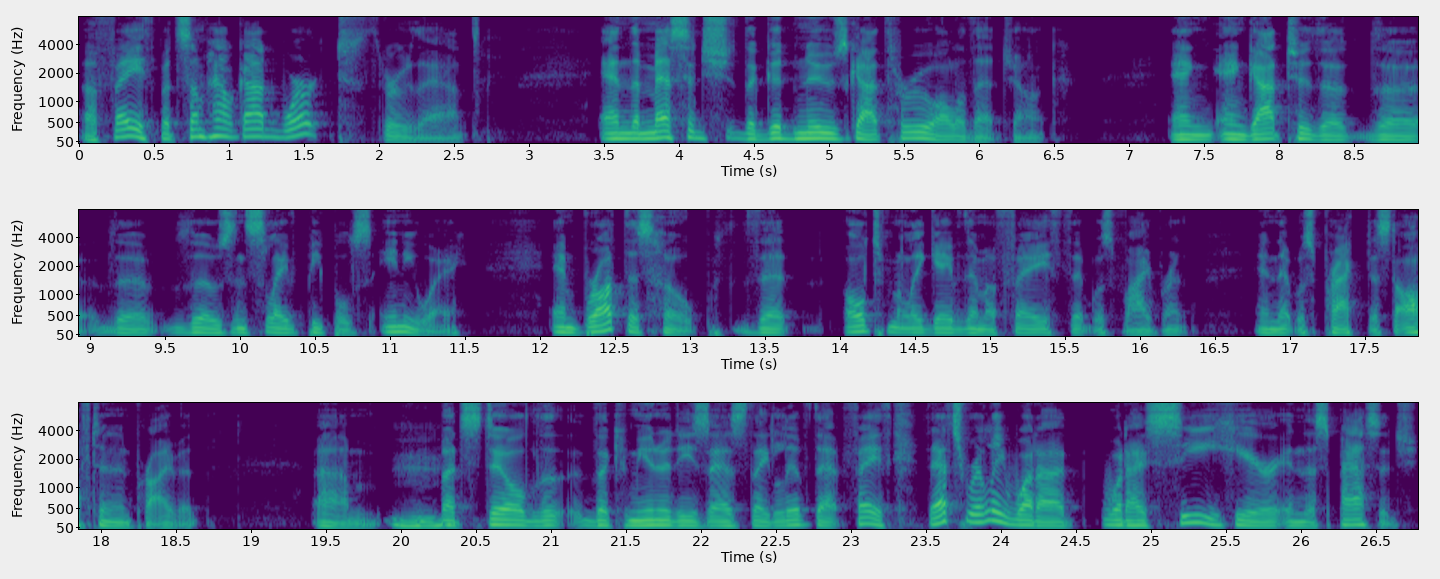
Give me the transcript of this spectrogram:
of faith, but somehow God worked through that. And the message, the good news got through all of that junk and and got to the the the those enslaved peoples anyway and brought this hope that ultimately gave them a faith that was vibrant and that was practiced often in private um, mm-hmm. but still the the communities as they live that faith that's really what i what i see here in this passage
